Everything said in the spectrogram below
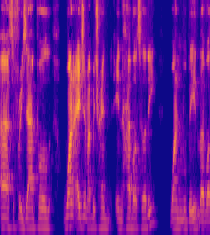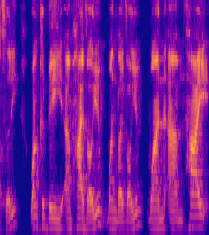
Uh, so, for example, one agent might be trained in high volatility, one will be low volatility. One could be um, high volume, one low volume, one um, high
